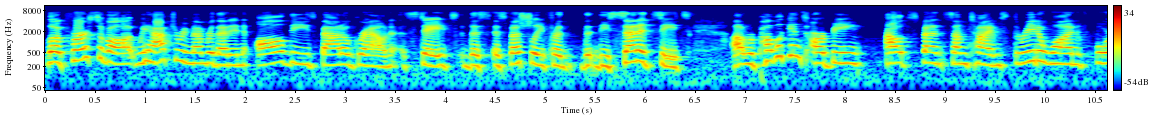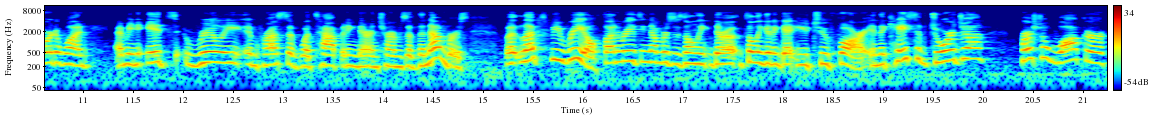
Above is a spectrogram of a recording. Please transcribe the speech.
Look, first of all, we have to remember that in all these battleground states, this, especially for the, these Senate seats, uh, Republicans are being outspent sometimes three to one, four to one. I mean, it's really impressive what's happening there in terms of the numbers. But let's be real. Fundraising numbers is only it's only going to get you too far. In the case of Georgia, Herschel Walker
